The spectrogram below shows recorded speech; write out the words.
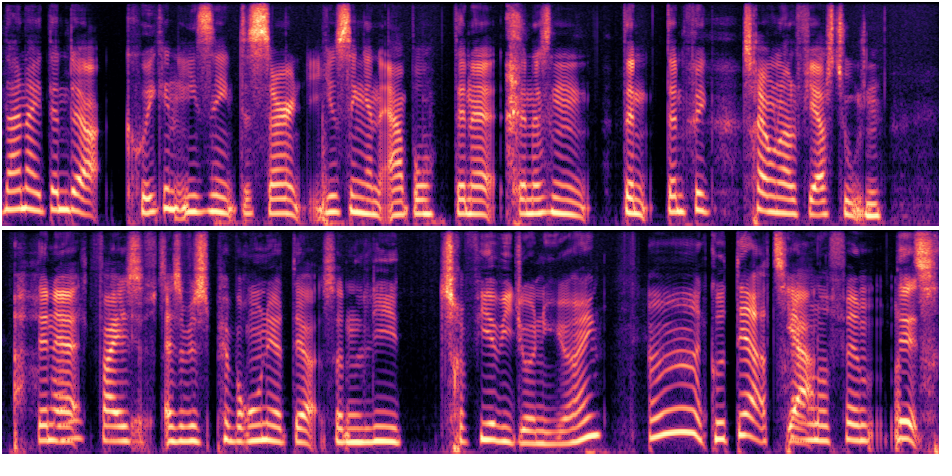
Nej, nej, den der quick and easy dessert using an apple, den er, den er sådan, den, den fik 370.000. Den er faktisk, kæft. altså hvis pepperoni er der, så er den lige 3-4 videoer nyere, ikke? Ah, gud, der 305 Det,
